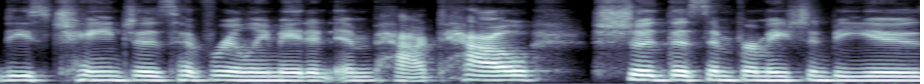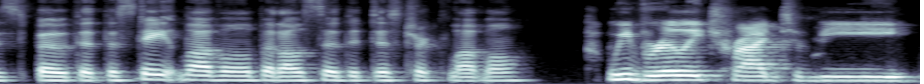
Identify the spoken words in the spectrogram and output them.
these changes have really made an impact. How should this information be used both at the state level, but also the district level? We've really tried to be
